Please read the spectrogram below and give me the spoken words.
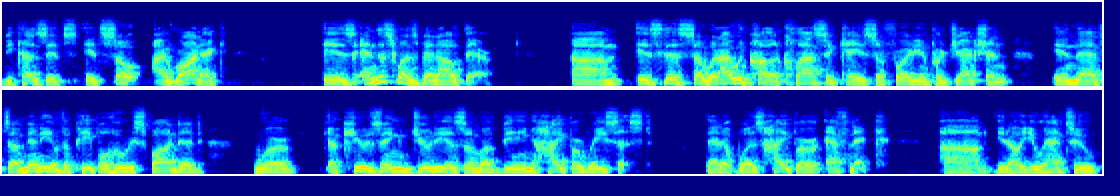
because it's it's so ironic is, and this one's been out there, um, is this uh, what I would call a classic case of Freudian projection, in that uh, many of the people who responded were accusing Judaism of being hyper racist, that it was hyper ethnic, um, you know, you had to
